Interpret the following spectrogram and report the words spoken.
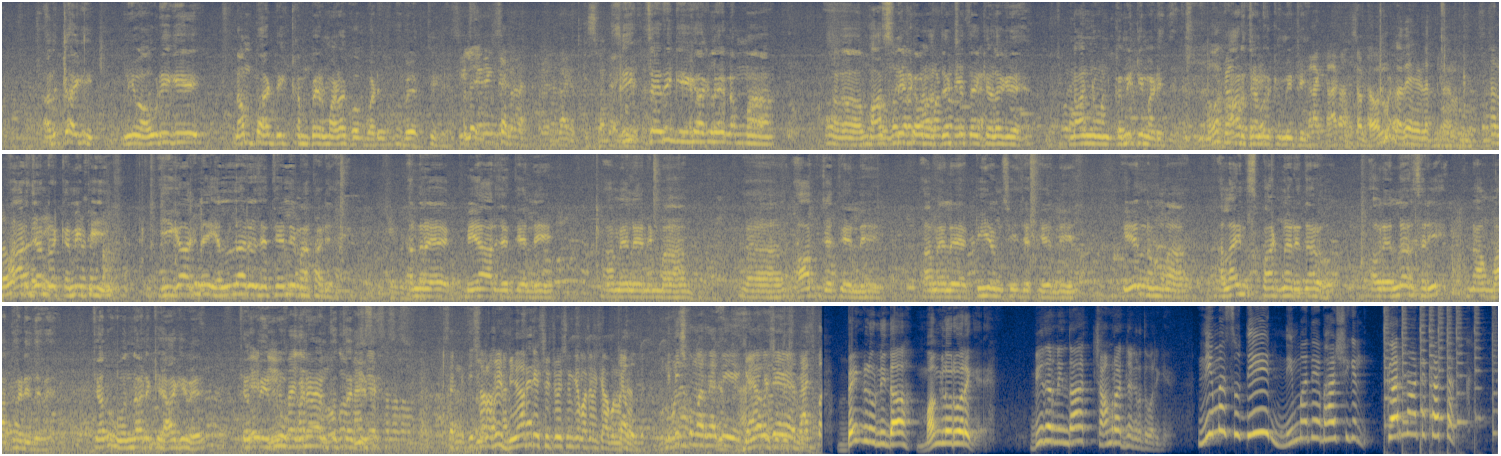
ಅದಕ್ಕಾಗಿ ನೀವು ಅವರಿಗೆ ನಮ್ಮ ಪಾರ್ಟಿಗೆ ಕಂಪೇರ್ ಮಾಡಕ್ ಹೋಗ್ಬೇಡಿ ಒಬ್ಬ ವ್ಯಕ್ತಿಗೆ. ಸೀಟ್ ಶೇರಿಂಗ್ ಈಗಾಗಲೇ ನಮ್ಮ ವಾಸನಿಕ ಅವರ ಅಧ್ಯಕ್ಷತೆ ಕೆಳಗೆ ನಾನು ಒಂದು ಕಮಿಟಿ ಮಾಡಿದ್ದೇನೆ. ಆರು ಜನರ ಕಮಿಟಿ ಆರು ಜನರ ಕಮಿಟಿ ಈಗಾಗಲೇ ಎಲ್ಲರ ಜೊತೆಯಲ್ಲಿ ಮಾತಾಡಿದೆ. ಅಂದರೆ ಬಿ ಆರ್ ಜೊತೆಯಲ್ಲಿ ಆಮೇಲೆ ನಿಮ್ಮ ಆಪ್ ಜೊತೆಯಲ್ಲಿ ಆಮೇಲೆ ಟಿ ಎಂ ಸಿ ಜೊತೆಯಲ್ಲಿ ಏನು ನಮ್ಮ ಅಲೈನ್ಸ್ ಪಾರ್ಟ್ನರ್ ಇದ್ದಾರೋ ಅವರೆಲ್ಲರೂ ಸರಿ ನಾವು ಮಾತಾಡಿದ್ದೇವೆ. ಕೆಲವು ಹೊಂದಾಣಿಕೆ ಆಗಿವೆ ಕೆಲವು ಇನ್ನೂ ಕೊನೆ ಅಂತ ಬೆಂಗಳೂರಿನಿಂದ ಮಂಗಳೂರುವರೆಗೆ. ಬೀದರ್ನಿಂದ ಚಾಮರಾಜನಗರದವರೆಗೆ. ನಿಮ್ಮ ಸುದ್ದಿ ನಿಮ್ಮದೇ ಭಾಷೆಯಲ್ಲಿ. ಕರ್ನಾಟಕ ತಕ್ಕ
